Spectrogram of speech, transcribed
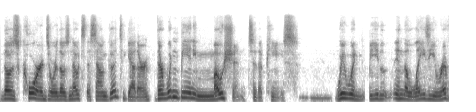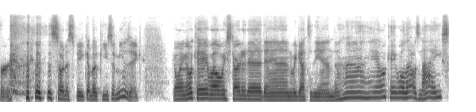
those chords or those notes that sound good together, there wouldn't be any motion to the piece. We would be in the lazy river, so to speak, of a piece of music going, okay, well, we started it and we got to the end. Uh, yeah, okay, well, that was nice.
